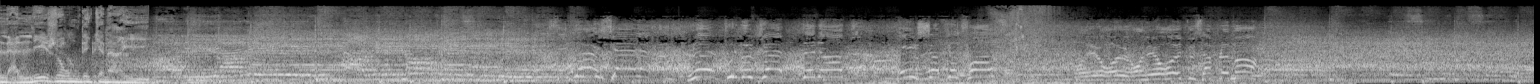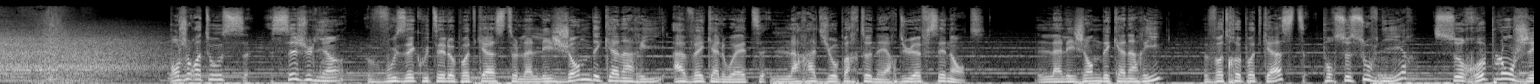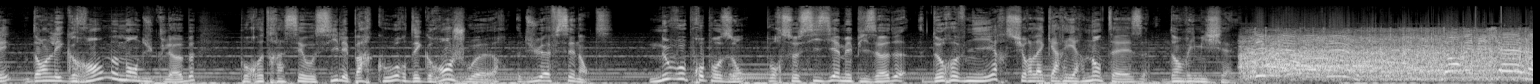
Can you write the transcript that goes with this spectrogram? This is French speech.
la légende des Canaries. Michel, le football club de Nantes est champion de France. On est heureux, on est heureux tout simplement. Bonjour à tous, c'est Julien. Vous écoutez le podcast La légende des Canaries avec Alouette, la radio partenaire du FC Nantes. La légende des Canaries, votre podcast pour se souvenir, se replonger dans les grands moments du club, pour retracer aussi les parcours des grands joueurs du FC Nantes. Nous vous proposons, pour ce sixième épisode, de revenir sur la carrière nantaise d'Henri Michel. d'Henri Michel.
